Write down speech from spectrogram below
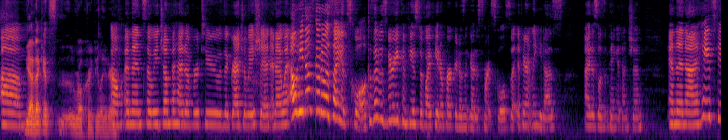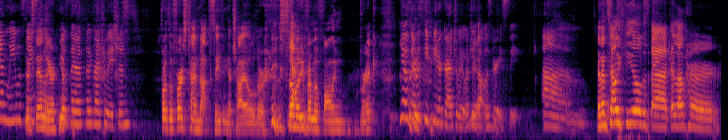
Um, Yeah, that gets real creepy later. Oh, and then so we jump ahead over to the graduation, and I went, "Oh, he does go to a science school," because I was very confused of why Peter Parker doesn't go to smart schools, but apparently he does. I just wasn't paying attention. And then, uh, hey, Stan Lee was There's nice. Stan was, Lee, yep. was there at the graduation. For the first time, not saving a child or somebody from a falling brick. He was there to see Peter graduate, which I thought was very sweet. Um, And then Sally Field is back. I love her.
